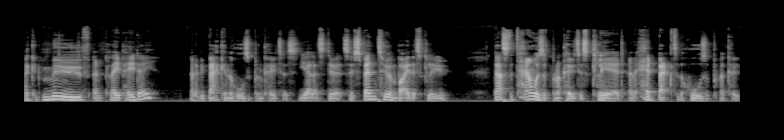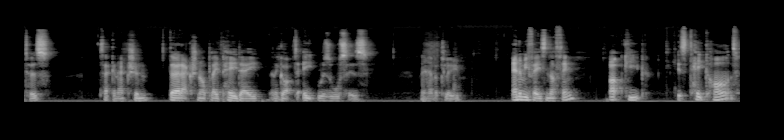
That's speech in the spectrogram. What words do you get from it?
I could move and play Payday, and I'd be back in the halls of Pnakotus. Yeah, let's do it. So spend two and buy this clue. That's the towers of Pnakotus cleared, and I head back to the halls of Pnakotus. Second action. Third action, I'll play Payday, and I go up to eight resources. I have a clue. Enemy phase nothing. Upkeep is Take Heart,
